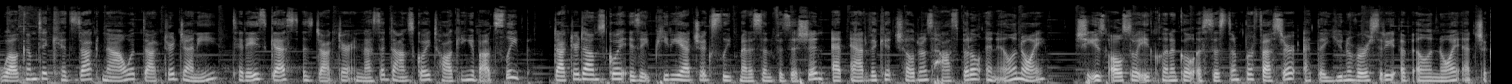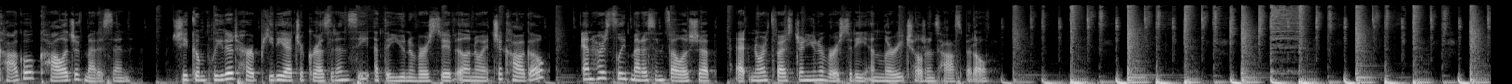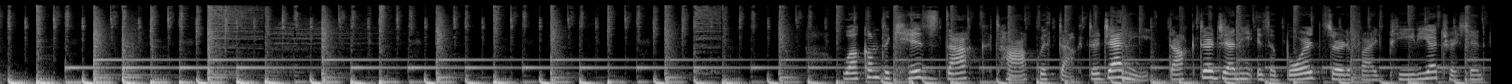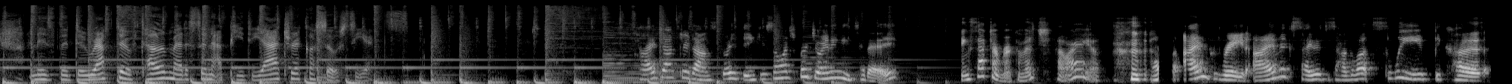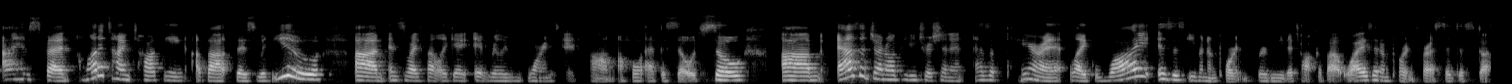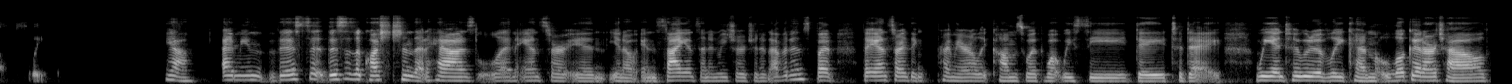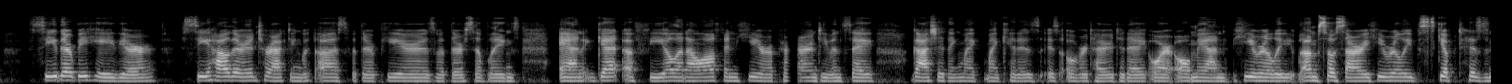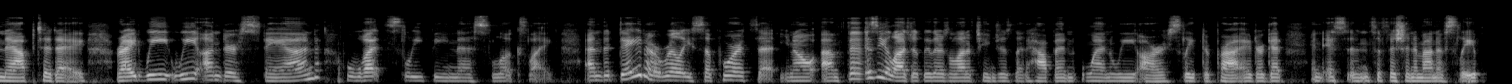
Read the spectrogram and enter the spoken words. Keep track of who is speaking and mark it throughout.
Speaker 1: Welcome to Kids Doc Now with Dr. Jenny. Today's guest is Dr. Inessa Donskoy talking about sleep. Dr. Donskoy is a pediatric sleep medicine physician at Advocate Children's Hospital in Illinois. She is also a clinical assistant professor at the University of Illinois at Chicago College of Medicine. She completed her pediatric residency at the University of Illinois at Chicago and her sleep medicine fellowship at Northwestern University and Lurie Children's Hospital.
Speaker 2: Welcome to Kids Doc Talk with Dr. Jenny. Dr. Jenny is a board certified pediatrician and is the director of telemedicine at Pediatric Associates.
Speaker 1: Hi, Dr. Donskoy. Thank you so much for joining me today.
Speaker 3: Thanks, Dr. Berkovich. How are you?
Speaker 1: I'm great. I'm excited to talk about sleep because I have spent a lot of time talking about this with you. Um, and so I felt like it, it really warranted um, a whole episode. So, um, as a general pediatrician and as a parent, like, why is this even important for me to talk about? Why is it important for us to discuss sleep?
Speaker 3: Yeah, I mean, this this is a question that has an answer in you know in science and in research and in evidence, but the answer I think primarily comes with what we see day to day. We intuitively can look at our child, see their behavior, see how they're interacting with us, with their peers, with their siblings, and get a feel. And I'll often hear a parent even say, "Gosh, I think my my kid is is overtired today," or "Oh man, he really I'm so sorry, he really skipped his nap today." Right? We we understand what sleepiness looks like, and the data really supports it. You know, um, physiologically, there's a lot of changes that happen when we are sleep deprived or get an insufficient amount of sleep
